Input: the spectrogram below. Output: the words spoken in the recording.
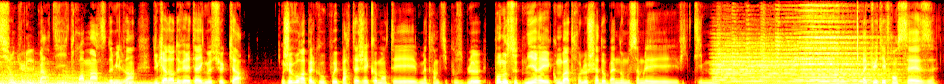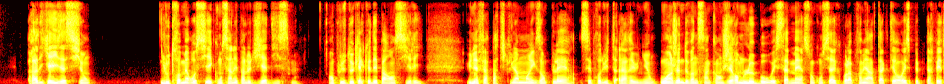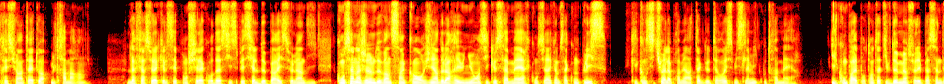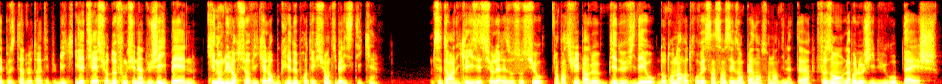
du mardi 3 mars 2020 du quart d'heure de vérité avec Monsieur K. Je vous rappelle que vous pouvez partager, commenter et mettre un petit pouce bleu pour nous soutenir et combattre le shadowban dont nous sommes les victimes. Actualité française. Radicalisation. L'outre-mer aussi est concerné par le djihadisme. En plus de quelques départs en Syrie, une affaire particulièrement exemplaire s'est produite à La Réunion, où un jeune de 25 ans, Jérôme Lebeau, et sa mère sont considérés pour la première attaque terroriste perpétrée sur un territoire ultramarin. L'affaire sur laquelle s'est penchée la Cour d'assises spéciale de Paris ce lundi concerne un jeune homme de 25 ans, originaire de La Réunion, ainsi que sa mère, considérée comme sa complice, qui constitue la première attaque de terrorisme islamique outre-mer. Il comparaît pour tentative de meurtre sur les personnes dépositaires de l'autorité publique. Il a tiré sur deux fonctionnaires du GIPN, qui n'ont dû leur survie qu'à leur bouclier de protection antibalistique. S'étant radicalisé sur les réseaux sociaux, en particulier par le biais de vidéos, dont on a retrouvé 500 exemplaires dans son ordinateur, faisant l'apologie du groupe Daesh.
